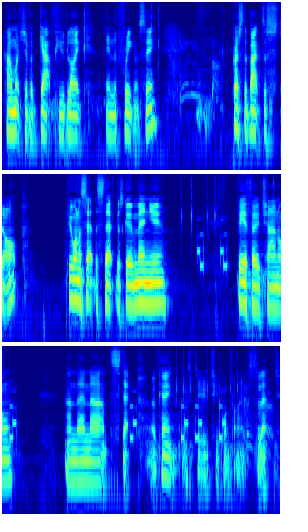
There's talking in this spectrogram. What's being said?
how much of a gap you'd like in the frequency press the back to stop. If you want to set the step, just go menu, VFO channel, and then uh, step. Okay, let's do 2.5, select.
